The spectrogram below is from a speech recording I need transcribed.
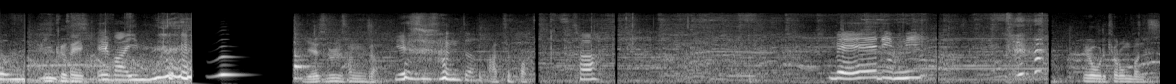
받음 핑크색 에바임 예술 상자 예술 상자. 아트박스 자. 메리미. 이거 우리 결혼 반지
